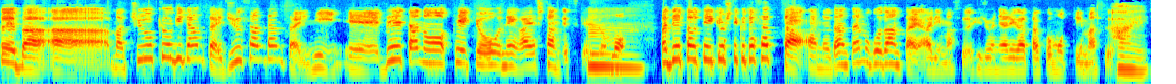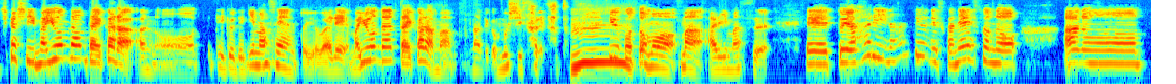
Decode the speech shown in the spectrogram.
例えば、あまあ、中央競技団体13団体に、えー、データの提供をお願いしたんですけれども、まあ、データを提供してくださったあの団体も5団体あります。非常にありがたく思っています。はい、しかし、まあ、4団体からあの提供できませんと言われ、まあ、4団体から、まあ、なんていうか無視されたということも、まあ、あります。えー、っと、やはり、なんていうんですかね、その、あのー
